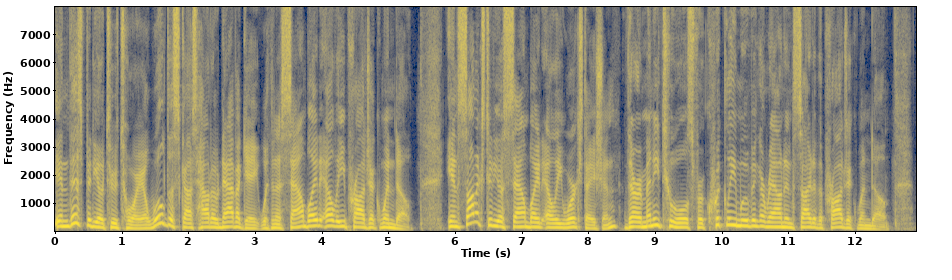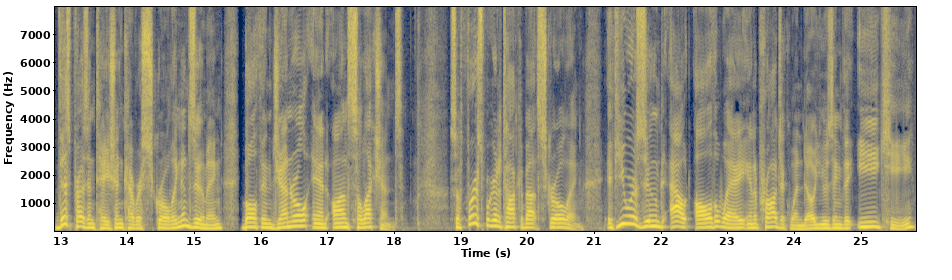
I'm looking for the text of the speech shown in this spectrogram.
In this video tutorial, we'll discuss how to navigate within a Soundblade LE project window. In Sonic Studio's Soundblade LE workstation, there are many tools for quickly moving around inside of the project window. This presentation covers scrolling and zooming, both in general and on selections. So first we're going to talk about scrolling. If you are zoomed out all the way in a project window using the E key,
